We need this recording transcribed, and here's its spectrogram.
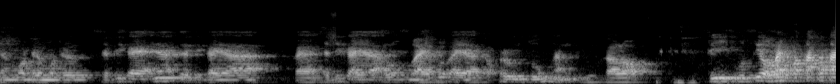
yang model-model jadi kayaknya jadi kayak kayak jadi kayak lomba itu kayak keberuntungan gitu. kalau diikuti oleh kota-kota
